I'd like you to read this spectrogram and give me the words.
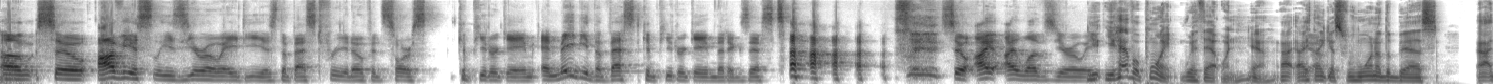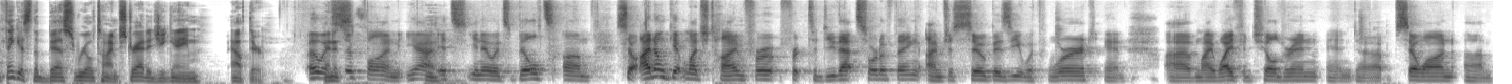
Um, so obviously zero ad is the best free and open source computer game and maybe the best computer game that exists so i i love zero AD. You, you have a point with that one yeah i, I yeah. think it's one of the best i think it's the best real-time strategy game out there Oh, it's, it's, so fun. Yeah, it's you know, it's built um so I don't get much time for for to do that sort of thing. I'm just so busy with work and uh, my wife and children and uh, so on. Um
